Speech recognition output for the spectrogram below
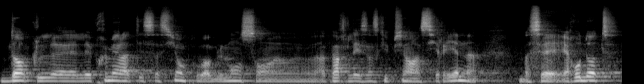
Donc les, premières attestations probablement sont, euh, à part les inscriptions assyriennes, bah, c'est Hérodote.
